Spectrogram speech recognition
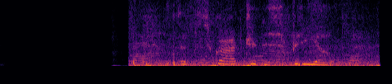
Subscribe to this video.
